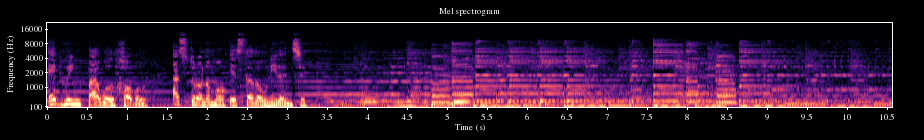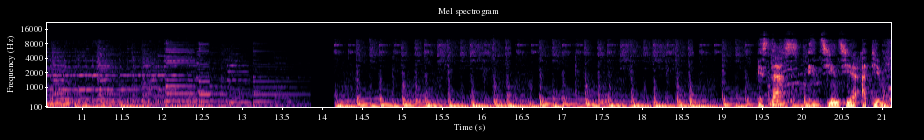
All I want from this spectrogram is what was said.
Edwin Powell Hubble, astrónomo estadounidense. Estás en Ciencia a Tiempo.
